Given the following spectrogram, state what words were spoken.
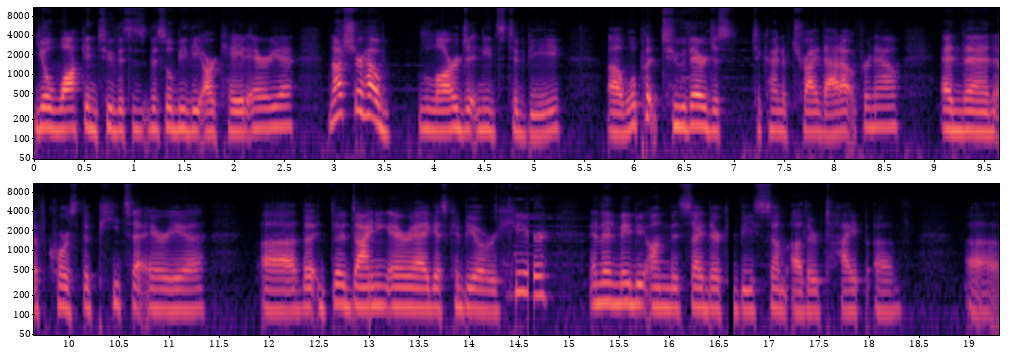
you'll walk into this is this will be the arcade area. Not sure how large it needs to be. Uh, we'll put two there just to kind of try that out for now. And then of course the pizza area, uh, the the dining area I guess could be over here. And then maybe on this side there could be some other type of uh,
